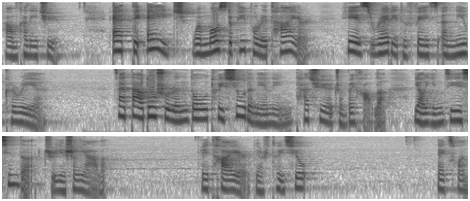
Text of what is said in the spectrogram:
好，我们看例句：At the age when most people retire, he is ready to face a new career. 在大多数人都退休的年龄，他却准备好了要迎接新的职业生涯了。Retire 表示退休。Next one.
